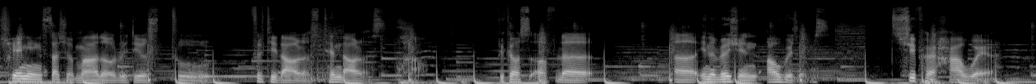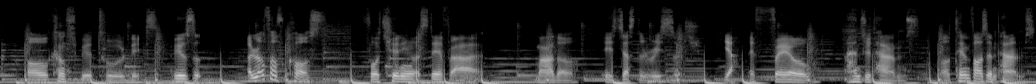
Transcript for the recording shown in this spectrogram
training such a model reduced to $50, $10. Wow. Because of the uh, innovation algorithms, cheaper hardware all contribute to this. Because a lot of cost for training a state-of-the-art model is just the research. Yeah, it failed 100 times or 10,000 times,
